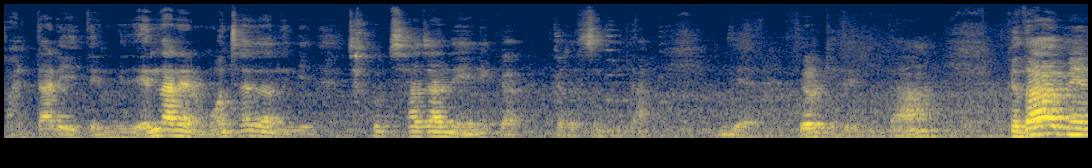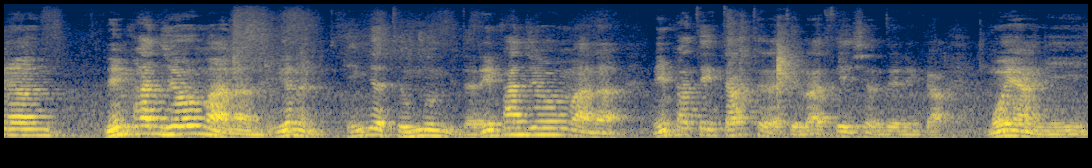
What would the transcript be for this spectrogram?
발달이 되는 거죠. 옛날에는 못 찾아내는 게 자꾸 찾아내니까 그렇습니다. 이제 이렇게 됩니다. 그 다음에는 림판지오마는 이거는 굉장히 드뭅니다. 림판지오마는 림파틱 닥터가 딜라테이션 되니까 모양이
